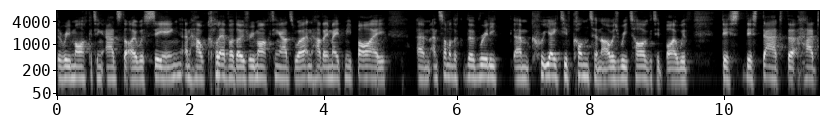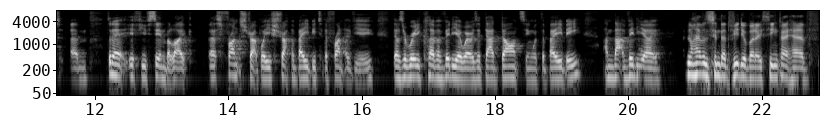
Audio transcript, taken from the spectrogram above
the remarketing ads that I was seeing and how clever those remarketing ads were and how they made me buy um, and some of the, the really um, creative content I was retargeted by with this this dad that had um, don't know if you've seen, but like a front strap where you strap a baby to the front of you. There was a really clever video where it was a dad dancing with the baby, and that video. I haven't seen that video, but I think I have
